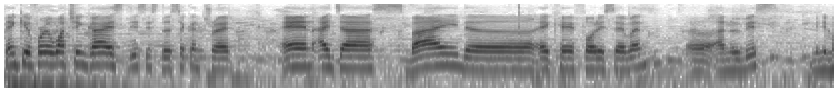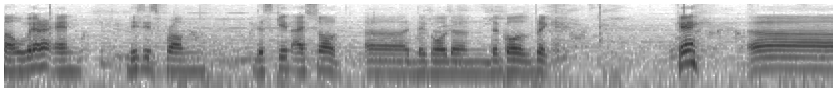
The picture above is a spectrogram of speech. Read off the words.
Thank you for watching guys. This is the second trade. And I just buy the AK-47 uh, Anubis minimal wear and this is from the skin I sold uh, the golden the gold brick. Okay. Uh,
